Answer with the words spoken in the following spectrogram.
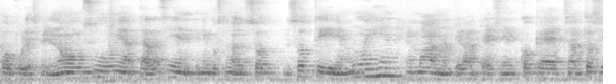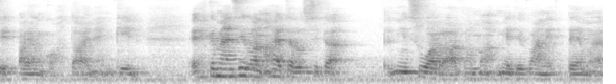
populismin nousuun ja tällaisiin niin kuin sanoin, so, sotiin ja muihin ja maailmantilanteisiin kokee, että se on tosi ajankohtainenkin. Ehkä mä en silloin ajatellut sitä niin suoraan, vaan mä mietin vaan niitä teemoja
